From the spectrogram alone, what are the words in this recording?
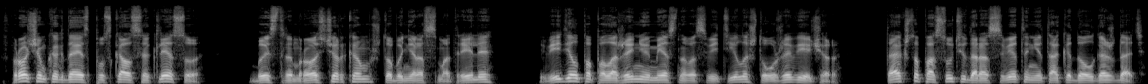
Впрочем, когда я спускался к лесу, быстрым росчерком, чтобы не рассмотрели, видел по положению местного светила, что уже вечер, так что, по сути, до рассвета не так и долго ждать.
